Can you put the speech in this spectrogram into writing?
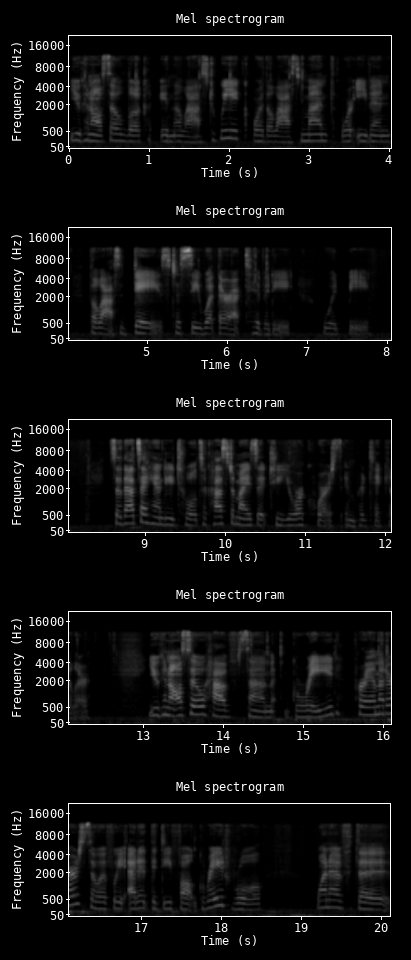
You can also look in the last week or the last month or even the last days to see what their activity would be. So that's a handy tool to customize it to your course in particular. You can also have some grade parameters. So if we edit the default grade rule, one of the,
